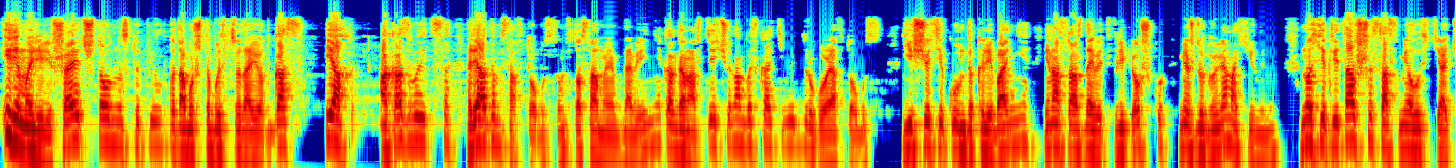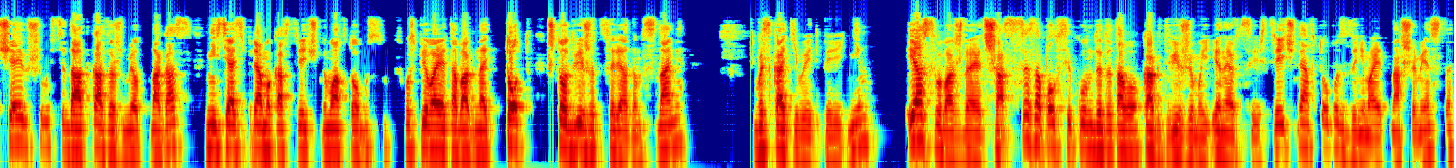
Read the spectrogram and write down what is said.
или Мэри решает, что он наступил, потому что быстро дает газ и оказывается рядом с автобусом в то самое мгновение, когда навстречу нам выскакивает другой автобус. Еще секунда колебания, и нас раздавит в лепешку между двумя махинами. Но секретарша со смелостью отчаявшегося до отказа жмет на газ, несясь прямо ко встречному автобусу, успевает обогнать тот, что движется рядом с нами, выскакивает перед ним и освобождает шоссе за полсекунды до того, как движимый инерцией встречный автобус занимает наше место,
